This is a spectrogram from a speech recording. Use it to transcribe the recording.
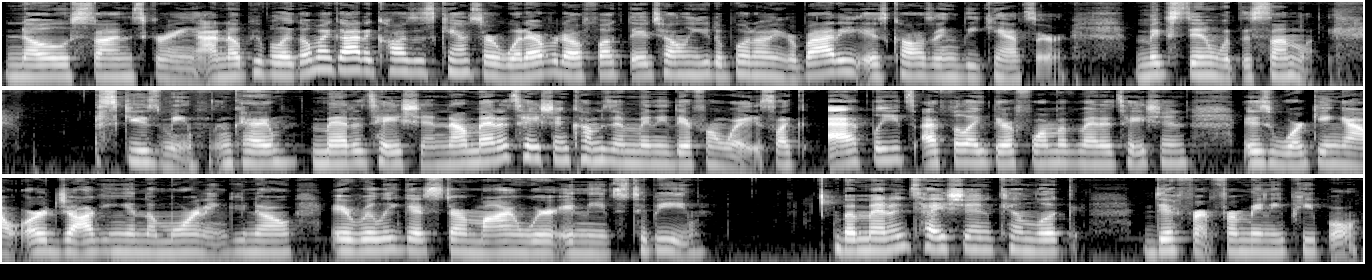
No sunscreen. I know people like, oh my God, it causes cancer. Whatever the fuck they're telling you to put on your body is causing the cancer mixed in with the sunlight. Excuse me, okay? Meditation. Now, meditation comes in many different ways. Like athletes, I feel like their form of meditation is working out or jogging in the morning. You know, it really gets their mind where it needs to be. But meditation can look different for many people.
